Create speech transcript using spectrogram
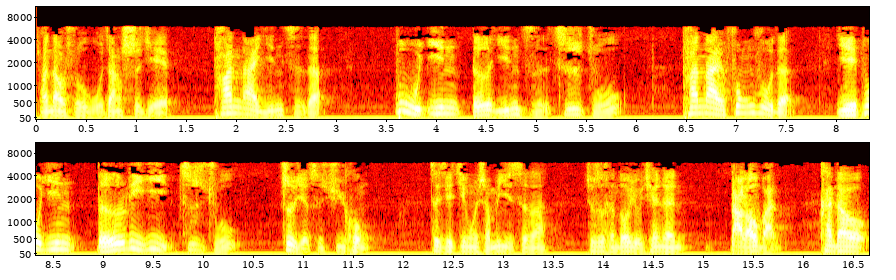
传道书五章十节。贪爱银子的，不因得银子知足；贪爱丰富的，也不因得利益知足。这也是虚空。这些经文什么意思呢？就是很多有钱人、大老板看到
